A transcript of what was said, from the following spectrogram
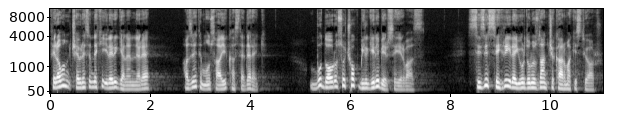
Firavun çevresindeki ileri gelenlere Hz. Musa'yı kastederek, bu doğrusu çok bilgili bir sihirbaz. Sizi sihriyle yurdunuzdan çıkarmak istiyor.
